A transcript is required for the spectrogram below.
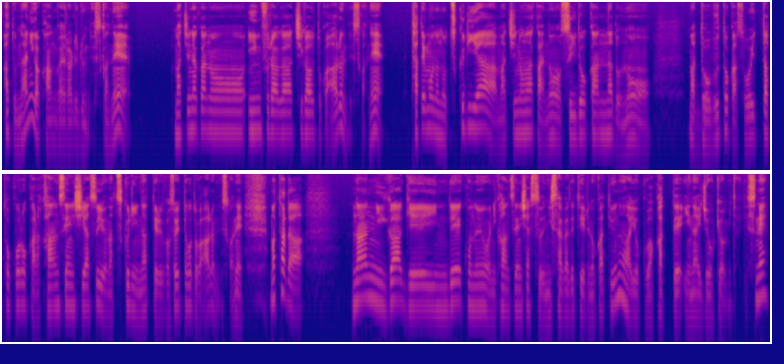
あと何が考えられるんですかね街中のインフラが違うとかあるんですかね建物の作りや街の中の水道管などのまあ、ドブとかそういったところから感染しやすいような作りになっているとかそういったことがあるんですかね。まあ、ただ何が原因でこのように感染者数に差が出ているのかというのはよく分かっていない状況みたいですね。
